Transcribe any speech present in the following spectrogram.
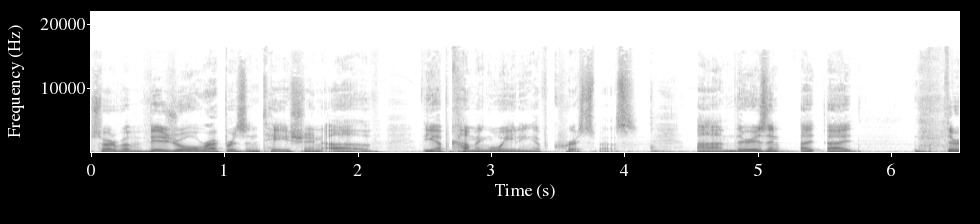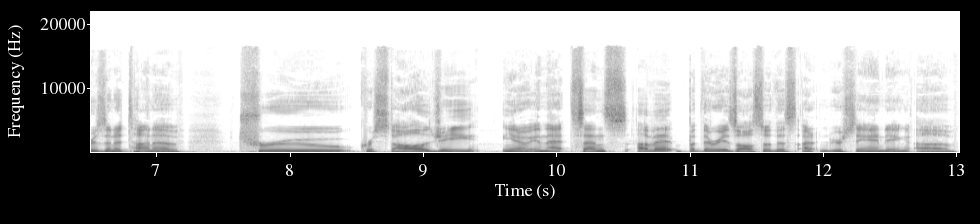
sort of a visual representation of the upcoming waiting of Christmas. Um, there isn't a, a there isn't a ton of true Christology, you know, in that sense of it, but there is also this understanding of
